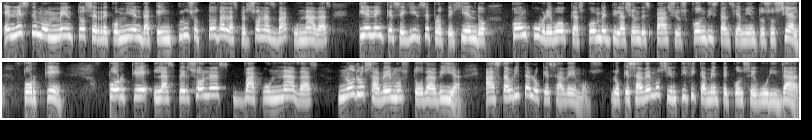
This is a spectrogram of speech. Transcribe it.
En este momento se recomienda que incluso todas las personas vacunadas tienen que seguirse protegiendo con cubrebocas, con ventilación de espacios, con distanciamiento social. ¿Por qué? Porque las personas vacunadas no lo sabemos todavía. Hasta ahorita lo que sabemos, lo que sabemos científicamente con seguridad,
